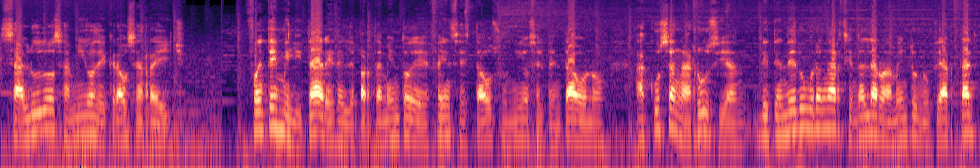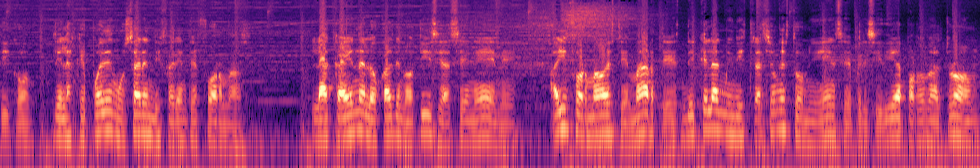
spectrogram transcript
Saludos amigos de Krause Reich. Fuentes militares del Departamento de Defensa de Estados Unidos, el Pentágono, acusan a Rusia de tener un gran arsenal de armamento nuclear táctico, de las que pueden usar en diferentes formas. La cadena local de noticias CNN ha informado este martes de que la administración estadounidense presidida por Donald Trump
